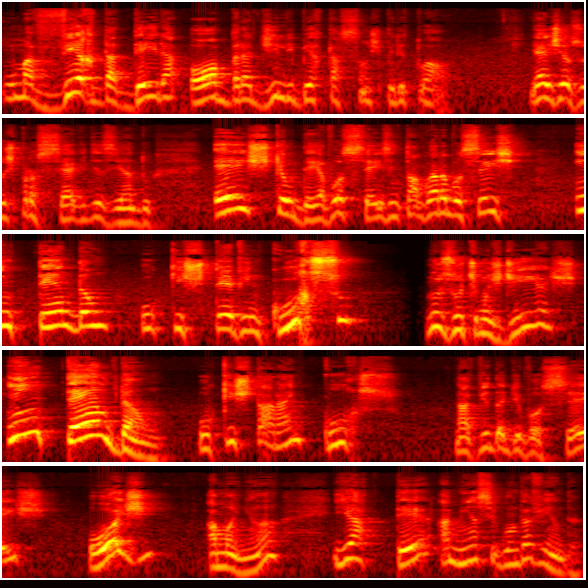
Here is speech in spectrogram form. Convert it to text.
uma verdadeira obra de libertação espiritual. E aí Jesus prossegue dizendo: Eis que eu dei a vocês, então agora vocês entendam o que esteve em curso nos últimos dias, entendam o que estará em curso na vida de vocês hoje, amanhã e até a minha segunda vinda.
